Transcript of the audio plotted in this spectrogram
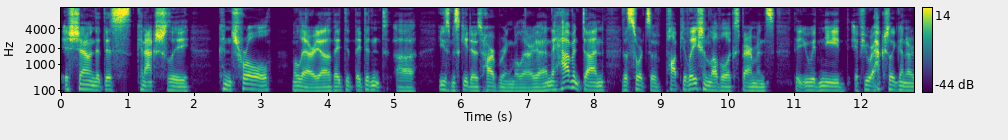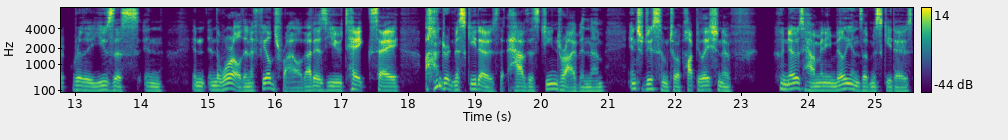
is shown that this can actually control malaria. They did they didn't uh, use mosquitoes harboring malaria, and they haven't done the sorts of population level experiments that you would need if you were actually going to really use this in, in in the world in a field trial. That is, you take say 100 mosquitoes that have this gene drive in them, introduce them to a population of who knows how many millions of mosquitoes,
